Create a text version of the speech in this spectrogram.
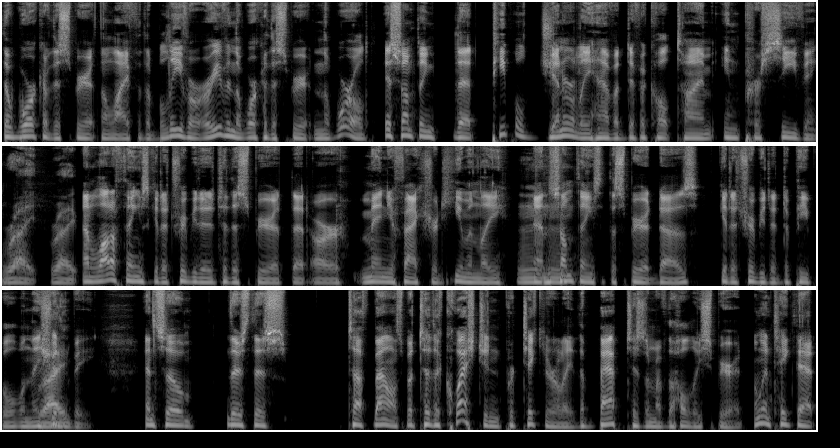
the work of the Spirit in the life of the believer, or even the work of the Spirit in the world, is something that people generally have a difficult time in perceiving. Right, right. And a lot of things get attributed to the Spirit that are manufactured humanly, mm-hmm. and some things that the Spirit does get attributed to people when they right. shouldn't be. And so there's this tough balance. But to the question, particularly the baptism of the Holy Spirit, I'm going to take that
